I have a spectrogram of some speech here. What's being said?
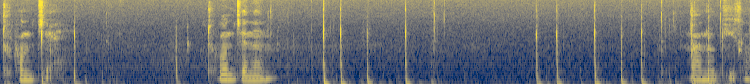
두 번째 두 번째는 나누기가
